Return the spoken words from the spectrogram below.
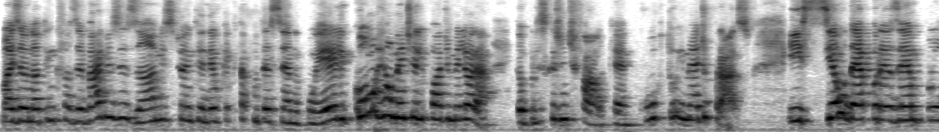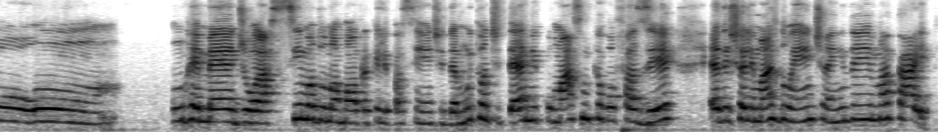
mas eu ainda tenho que fazer vários exames para eu entender o que está acontecendo com ele, como realmente ele pode melhorar. Então, por isso que a gente fala que é curto e médio prazo. E se eu der, por exemplo, um, um remédio acima do normal para aquele paciente, der muito antitérmico, o máximo que eu vou fazer é deixar ele mais doente ainda e matar ele.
